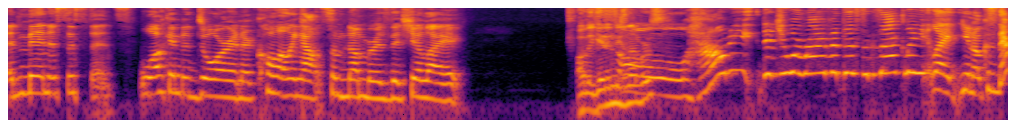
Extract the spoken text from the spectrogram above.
admin assistants walk in the door and are calling out some numbers that you're like. Are they getting so these numbers? How do you, did you arrive at this exactly? Like, you know, because they're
